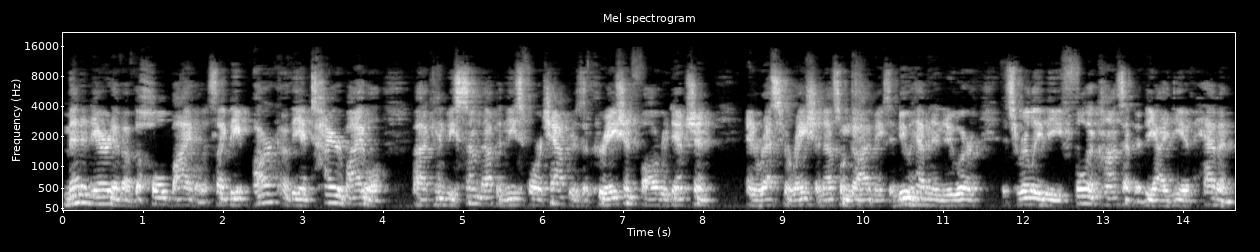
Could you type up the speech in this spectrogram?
meta narrative of the whole Bible. It's like the arc of the entire Bible uh, can be summed up in these four chapters of creation, fall, redemption, and restoration. That's when God makes a new heaven and a new earth. It's really the fuller concept of the idea of heaven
